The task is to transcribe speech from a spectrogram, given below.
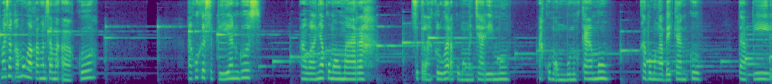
Masa kamu nggak kangen sama aku? Aku kesepian, Gus. Awalnya aku mau marah. Setelah keluar aku mau mencarimu. Aku mau membunuh kamu. Kamu mengabaikanku. Tapi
